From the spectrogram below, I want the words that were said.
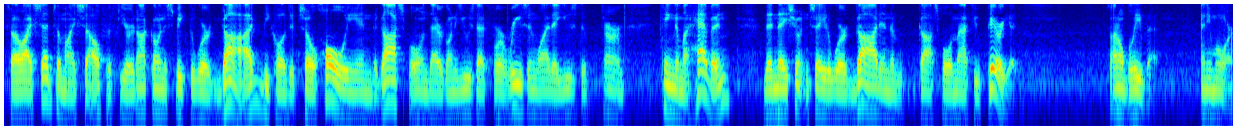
So I said to myself, if you're not going to speak the word God because it's so holy in the gospel, and they're going to use that for a reason why they use the term kingdom of heaven, then they shouldn't say the word God in the gospel of Matthew, period. So I don't believe that anymore.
